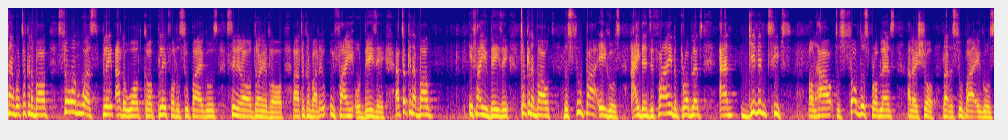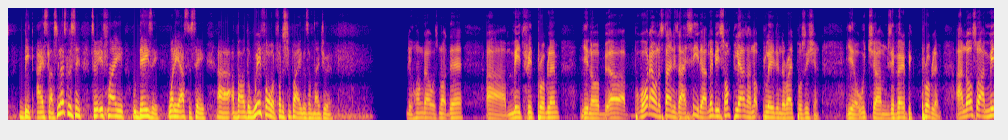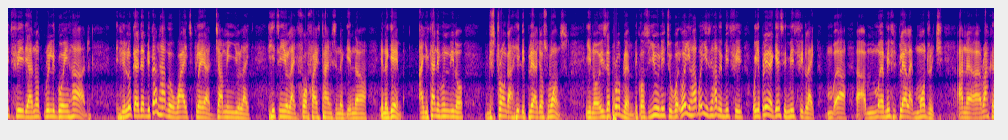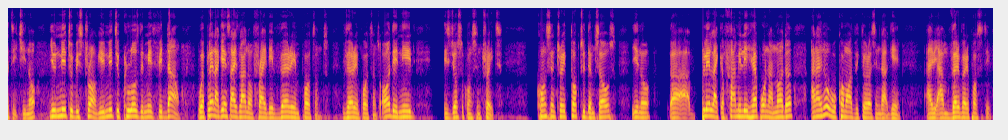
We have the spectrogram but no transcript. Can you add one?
time we're talking about someone who has played at the World Cup, played for the Super Eagles, seen it all, done it all. Uh, talking about Ifeanyi Udeze. Uh, talking about Ifeanyi Udeze, talking about the Super Eagles, identifying the problems and giving tips on how to solve those problems and ensure that the Super Eagles beat Iceland. So let's listen to Ifeanyi Udeze, what he has to say uh, about the way forward for the Super Eagles of Nigeria. The hunger was not there, uh, midfield problem. You know, uh, what I understand is I see that maybe some players are not played in the right position you know, which um, is a very big problem. And also our midfield, they are not really going hard. If you look at them, you can't have a white player jamming you like hitting you like four or five times in the in a, in a game, and you can't even you know be strong and hit the player just once. You know, it's a problem because you need to when you have when you have a midfield when you're playing against a midfield like uh, uh, a midfield player like Modric and uh, Rakitic, you know, you need to be strong. You need to close the midfield down. We're playing against Iceland on Friday. Very important very important. All they need is just to concentrate. Concentrate, talk to themselves, you know, uh, play like a family, help one another. And I know we'll come out victorious in that game. I, I'm very, very positive.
